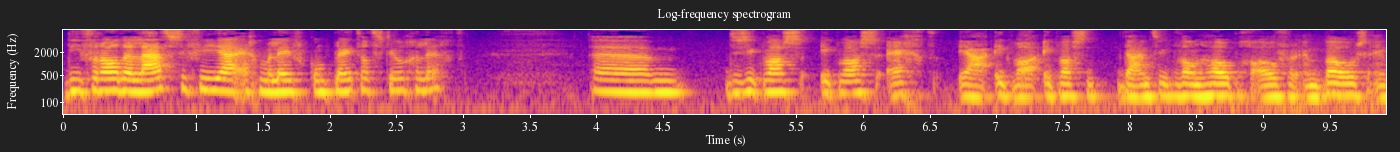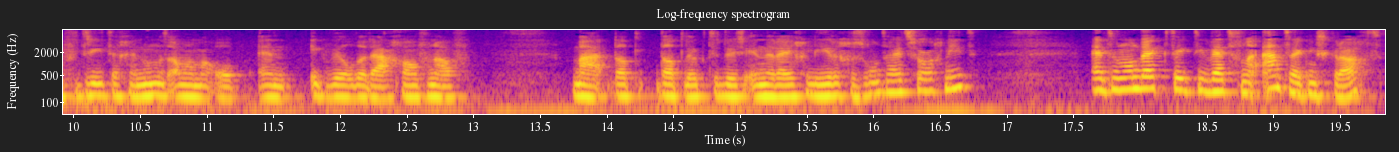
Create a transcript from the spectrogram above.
Die vooral de laatste vier jaar echt mijn leven compleet had stilgelegd. Um, dus ik was, ik was echt, ja, ik, wa, ik was daar natuurlijk wanhopig over en boos en verdrietig en noem het allemaal maar op. En ik wilde daar gewoon vanaf. Maar dat, dat lukte dus in de reguliere gezondheidszorg niet. En toen ontdekte ik die wet van de aantrekkingskracht.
